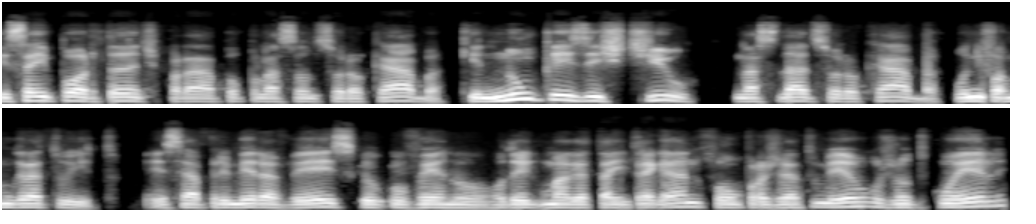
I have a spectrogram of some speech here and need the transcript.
Isso é importante para a população de Sorocaba, que nunca existiu na cidade de Sorocaba, uniforme gratuito. Essa é a primeira vez que o governo Rodrigo Maga está entregando, foi um projeto meu, junto com ele,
